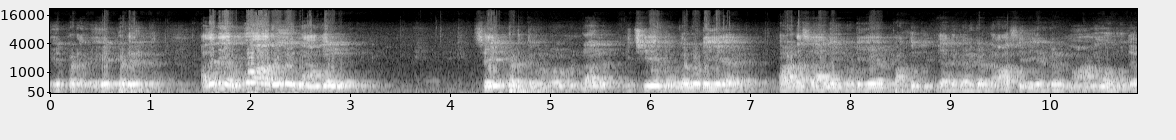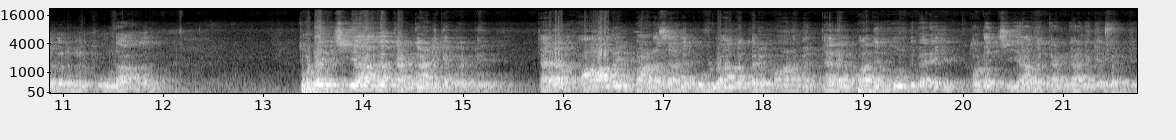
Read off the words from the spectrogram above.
ஏற்பட ஏற்படுகின்றது அதனை எவ்வாறு நாங்கள் செயல்படுத்துகின்றோம் என்றால் நிச்சயம் எங்களுடைய பாடசாலையினுடைய பகுதி தலைவர்கள் ஆசிரியர்கள் மாணவ முதல்வர்கள் கூடாக தொடர்ச்சியாக கண்காணிக்கப்பட்டு தரம் ஆறில் பாடசாலைக்கு உள்வாங்கப்பெறும் மாணவன் தரம் பதிமூன்று வரையும் தொடர்ச்சியாக கண்காணிக்கப்பட்டு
